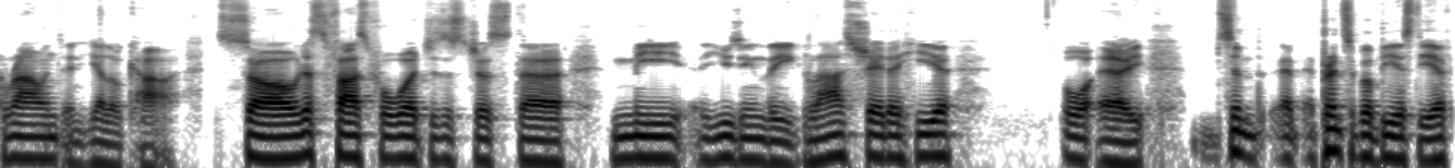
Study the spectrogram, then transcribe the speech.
ground and yellow car. So just fast forward, this is just uh, me using the glass shader here or a, a Principled BSDF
